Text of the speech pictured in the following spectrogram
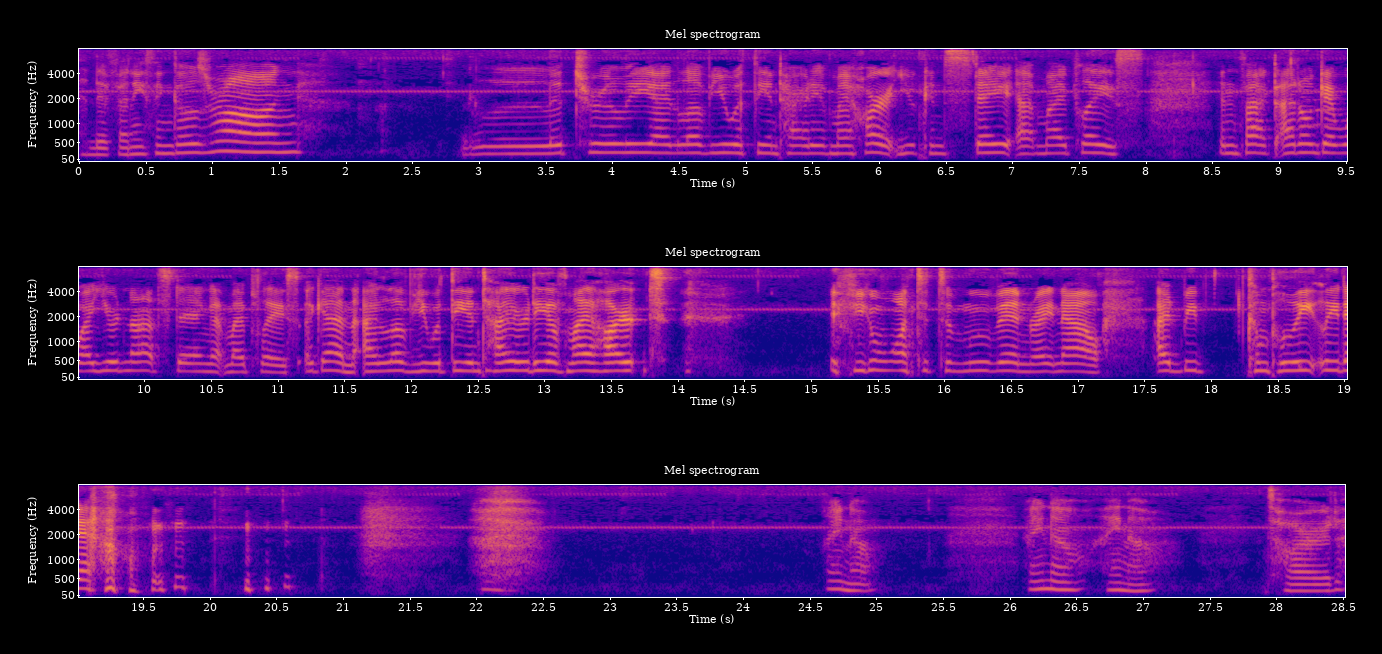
And if anything goes wrong, literally, I love you with the entirety of my heart. You can stay at my place. In fact, I don't get why you're not staying at my place. Again, I love you with the entirety of my heart. if you wanted to move in right now, I'd be completely down. I know. I know, I know. It's hard.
